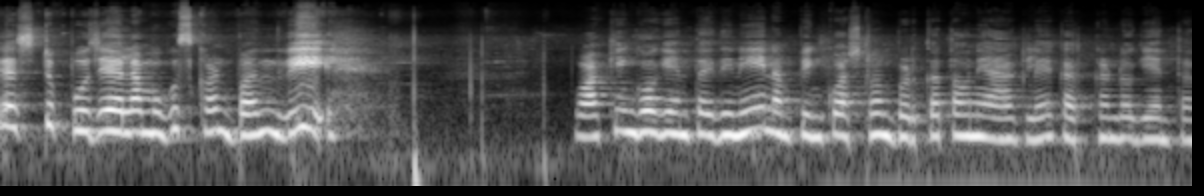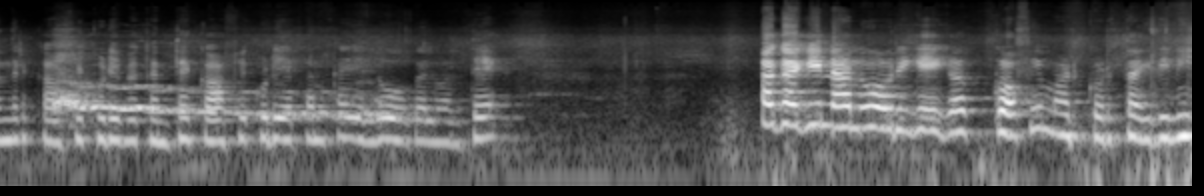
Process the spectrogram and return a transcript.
ಜಸ್ಟ್ ಪೂಜೆ ಎಲ್ಲ ಮುಗಿಸ್ಕೊಂಡು ಬಂದ್ವಿ. ವಾಕಿಂಗ್ ಹೋಗಿ ಅಂತ ಇದ್ದೀನಿ. ನಮ್ಮ ಪಿಂಕು ಅಷ್ಟೊಂದು ಬಡ್ಕತ್ತವನೇ ಆಗಲೇ. ಕರ್ಕೊಂಡೋಗಿ ಅಂತಂದರೆ ಕಾಫಿ ಕುಡಿಬೇಕಂತೆ. ಕಾಫಿ ಕುಡಿಯೋ ತನಕ ಎಲ್ಲೂ ಹೋಗಲ್ವಂತೆ. ಹಾಗಾಗಿ ನಾನು ಅವರಿಗೆ ಈಗ ಕಾಫಿ ಮಾಡಿಕೊಡ್ತಾ ಇದ್ದೀನಿ.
